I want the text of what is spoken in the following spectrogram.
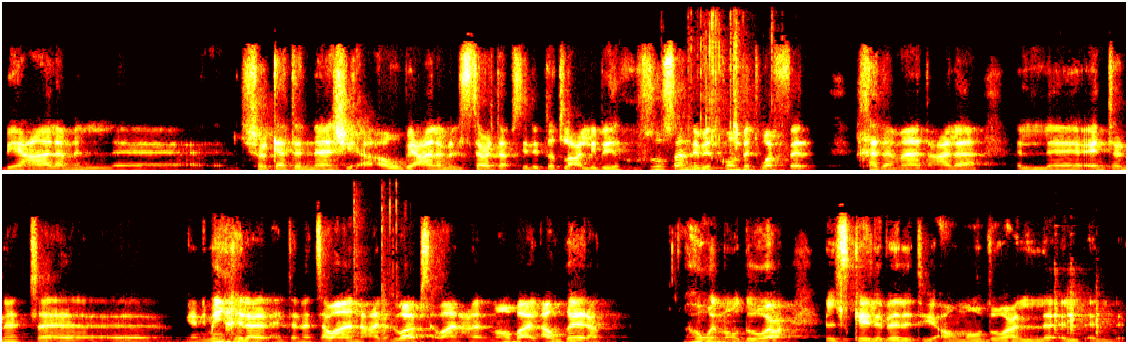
بعالم الشركات الناشئة أو بعالم ال startups اللي بتطلع اللي خصوصا اللي بتكون بتوفر خدمات على الإنترنت يعني من خلال الإنترنت سواء على الويب سواء على الموبايل أو غيرها. هو موضوع ال scalability أو موضوع ال ال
